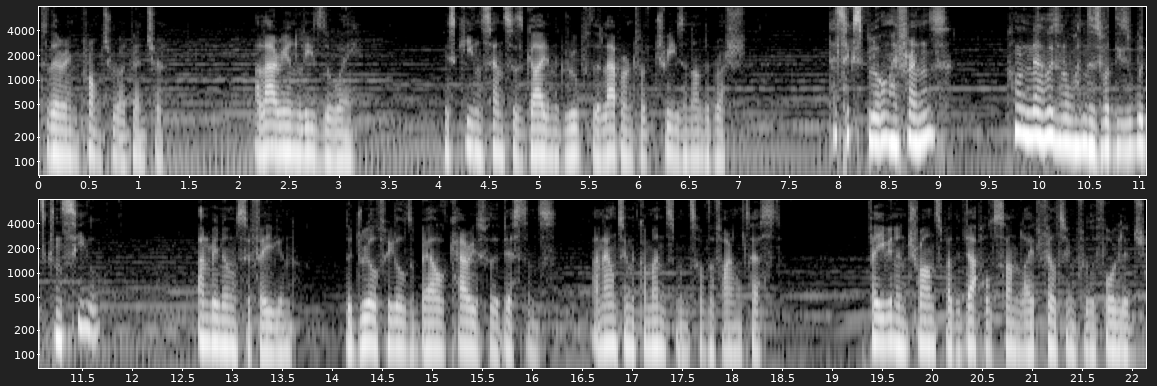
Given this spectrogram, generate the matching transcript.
to their impromptu adventure. Alarion leads the way, his keen senses guiding the group through the labyrinth of trees and underbrush. Let's explore, my friends. Who knows and wonders what these woods conceal? Unbeknownst to Favian, the drill field's bell carries for the distance, announcing the commencement of the final test. Favian, entranced by the dappled sunlight filtering through the foliage,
